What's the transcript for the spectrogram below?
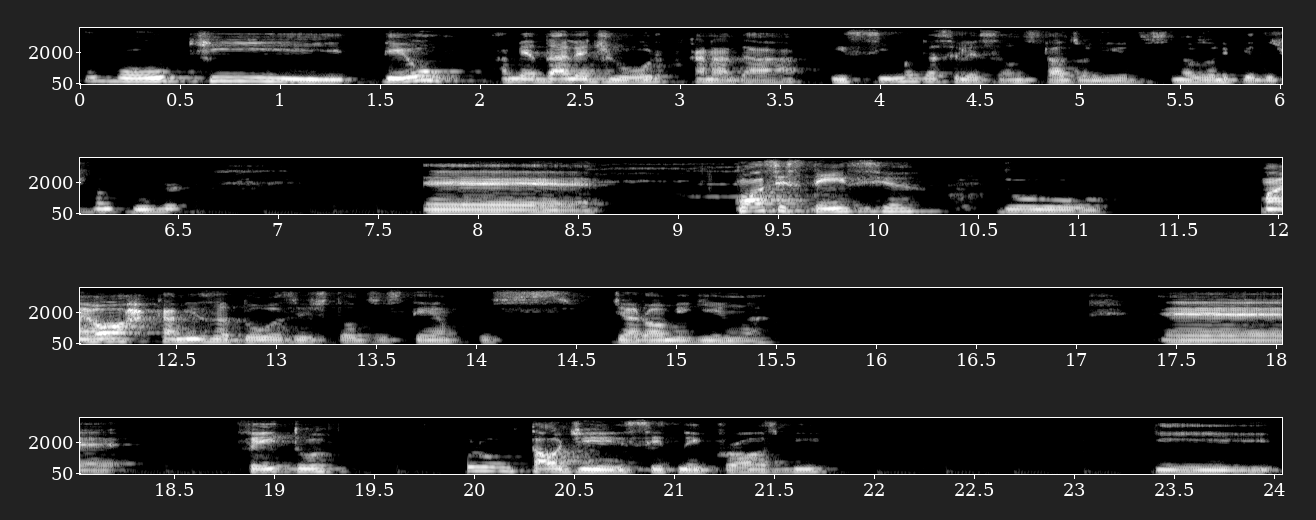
o gol que deu a medalha de ouro para o Canadá em cima da seleção dos Estados Unidos nas Olimpíadas de Vancouver, é, com assistência do maior camisa 12 de todos os tempos, Jerome Guinla. É, feito por um tal de Sidney Crosby. E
